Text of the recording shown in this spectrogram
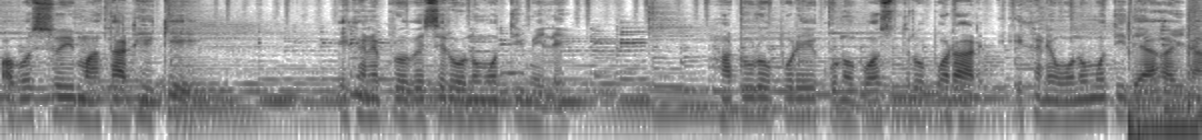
অবশ্যই মাথা ঢেকে এখানে প্রবেশের অনুমতি মেলে। হাঁটুর ওপরে কোনো বস্ত্র পরার এখানে অনুমতি দেওয়া হয় না।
